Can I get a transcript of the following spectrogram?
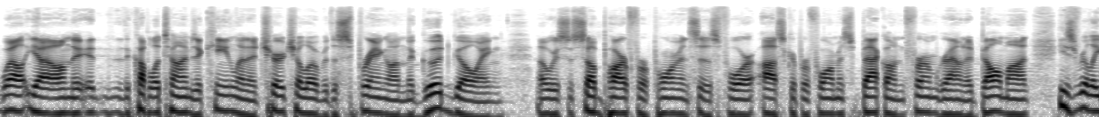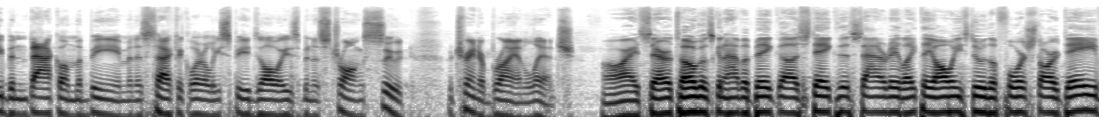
Well, yeah, on the the couple of times at Keeneland and Churchill over the spring on the good going, uh, was subpar performances for Oscar Performance. Back on firm ground at Belmont, he's really been back on the beam, and his tactical early speed's always been a strong suit of trainer Brian Lynch. All right, Saratoga's going to have a big uh, stake this Saturday, like they always do. The Fourstardave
